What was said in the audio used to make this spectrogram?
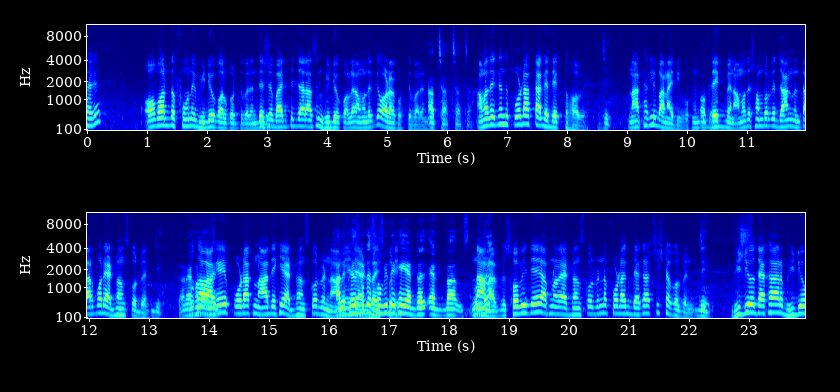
থাকে ওভার দ্য ফোনে ভিডিও কল করতে পারেন। দেশের বাড়িতে যারা আছেন ভিডিও কলে আমাদেরকে অর্ডার করতে পারেন। আচ্ছা আচ্ছা আচ্ছা। আমাদের কিন্তু প্রোডাক্ট আগে দেখতে হবে। জি। না থাকলে বানাই দিব কিন্তু দেখবেন আমাদের সম্পর্কে জানবেন তারপরে অ্যাডভান্স করবেন। জি। কারণ এখন কোথাও আগে প্রোডাক্ট না দেখে অ্যাডভান্স করবেন না। খালি ফেসবুকে ছবি দেখেই অ্যাডভান্স না না ছবিতে আপনারা অ্যাডভান্স করবেন না প্রোডাক্ট দেখার চেষ্টা করবেন। জি। ভিডিও দেখার ভিডিও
